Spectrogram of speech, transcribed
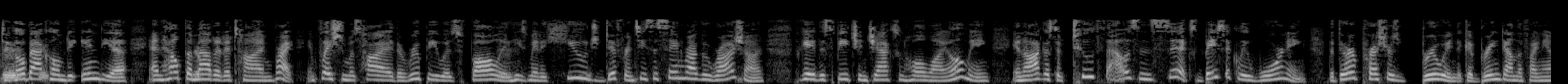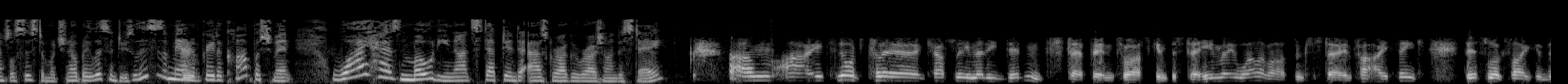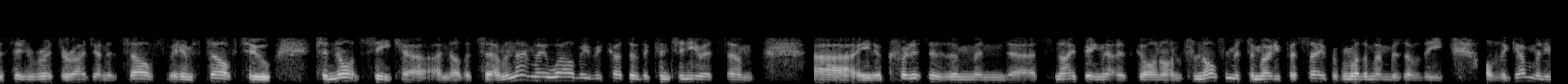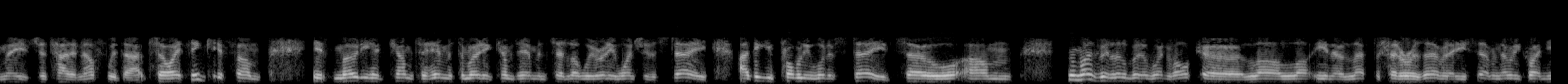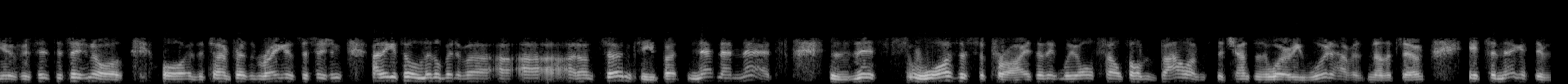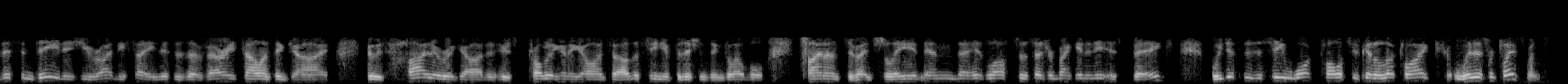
to go back mm-hmm. home to India and help them out at a time, right? Inflation was high, the rupee was falling. He's made a huge difference. He's the same Raghu Rajan who gave the speech in Jackson Hole, Wyoming in August of 2006, basically warning that there are pressures brewing that could bring down the financial system, which nobody listened to. So this is a man of great accomplishment. Why has Modi not stepped in to ask Raghu Rajan to stay? Um, uh, it's not clear, Kathleen, that he didn't step in to ask him to stay. He may well have asked him to stay. In fact, I think this looks like a decision for Mr. Rajan itself, himself to to not seek uh, another term, and that may well be because of the continuous, um, uh, you know, criticism and uh, sniping that has gone on, from, not from Mr. Modi per se, but from other members of the of the government. He may have just had enough with that. So I think if um, if Modi had come to him, Mr. Modi had come to him and said, "Look, we really want you to stay, I think you probably would have stayed. So um, reminds me a little bit of when Volcker, you know, left the Federal Reserve in '87. Nobody quite knew if it was his decision or, or at the time President Reagan's decision. I think it's all a little bit of a, a, a an uncertainty. But net, net, net, this was a surprise. I think we all felt on balance the chances were he would have another term. It's a negative. This indeed, as you rightly say, this is a very talented guy who's highly regarded, who's probably going to go on to other senior positions in global finance eventually. And Uh, his loss to the central bank in India is big. We just need to see what policy is going to look like with his replacement.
